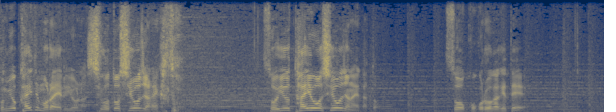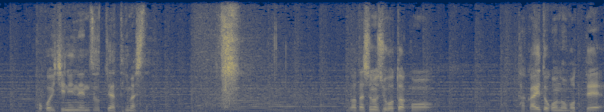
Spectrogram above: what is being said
コミを書いてもらえるような仕事をしようじゃないかと。そういう対応をしようじゃないかと。そう心がけてここ12年ずっとやってきました。私の仕事はこう高いところ登って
